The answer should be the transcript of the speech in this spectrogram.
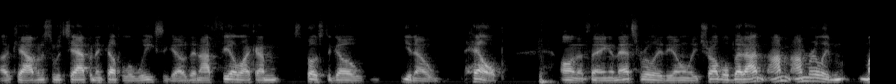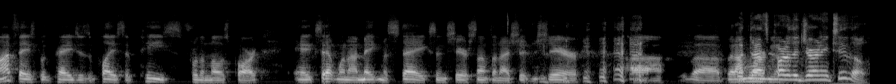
uh, Calvinists, which happened a couple of weeks ago. Then I feel like I'm supposed to go, you know, help on the thing, and that's really the only trouble. But I'm, I'm, I'm really my Facebook page is a place of peace for the most part, except when I make mistakes and share something I shouldn't share. uh, uh, but, but that's part of the journey too, though.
